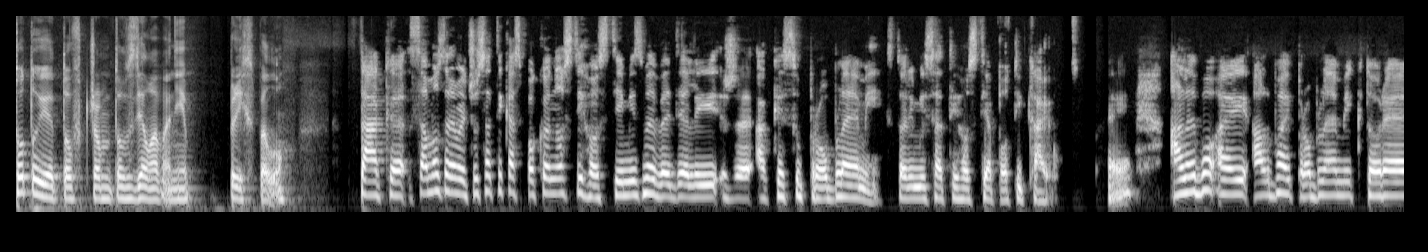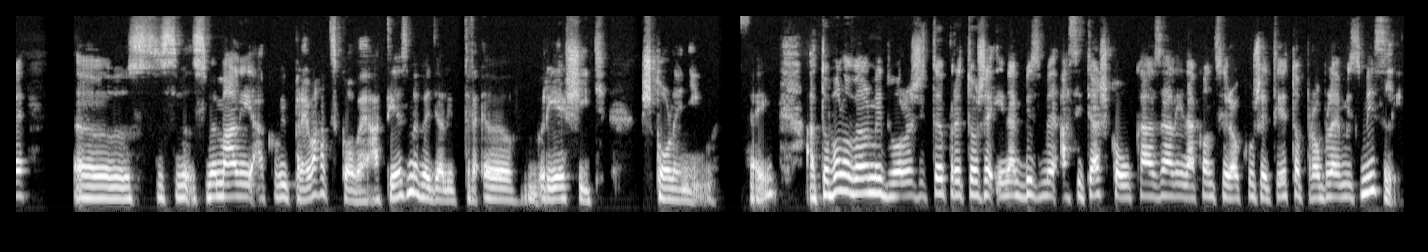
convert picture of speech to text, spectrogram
toto je to, v čom to vzdelávanie prispelo? Tak e, samozrejme, čo sa týka spokojnosti hostí, my sme vedeli, že aké sú problémy, s ktorými sa tí hostia potýkajú. Hej? Alebo, aj, alebo aj problémy, ktoré uh, sme mali akoby prevádzkové a tie sme vedeli tre- uh, riešiť školením. Hej. A to bolo veľmi dôležité, pretože inak by sme asi ťažko ukázali na konci roku, že tieto problémy zmizli.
